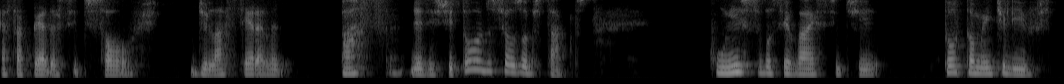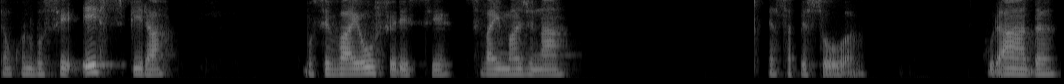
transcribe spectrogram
Essa pedra se dissolve, dilacera, ela passa de existir todos os seus obstáculos. Com isso você vai se sentir totalmente livre. Então, quando você expirar, você vai oferecer, você vai imaginar essa pessoa curada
